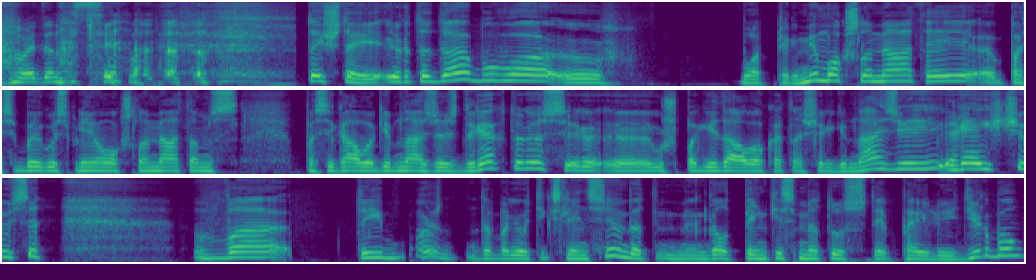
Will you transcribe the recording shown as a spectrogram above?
vadinasi. tai štai, ir tada buvo, buvo pirmi mokslo metai, pasibaigus pirmiem mokslo metams pasigavo gimnazijos direktorius ir e, užpageidavo, kad aš ir gimnazijoje reiščiausi. Va, Tai aš dabar jau tiksliai nesimenu, bet gal penkis metus taip pailiui dirbau.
